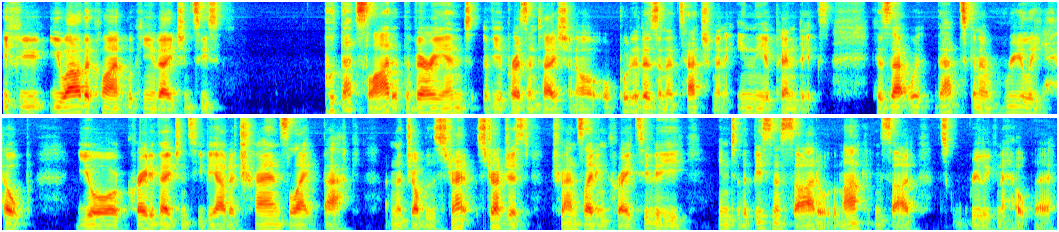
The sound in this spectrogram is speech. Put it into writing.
if you you are the client looking at agencies, put that slide at the very end of your presentation or, or put it as an attachment in the appendix because that would that's going to really help your creative agency be able to translate back and the job of the stra- strategist translating creativity into the business side or the marketing side it's really going to help there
